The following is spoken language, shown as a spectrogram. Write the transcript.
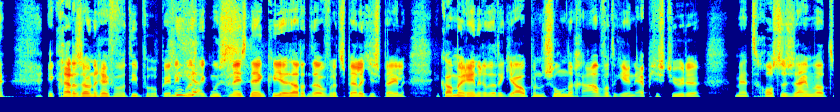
ik ga er zo nog even wat dieper op in. Ik moest, ja. ik moest ineens denken, je had het over het spelletje spelen. Ik kan me herinneren dat ik jou op een zondagavond een keer een appje stuurde met... Gos, er zijn wat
